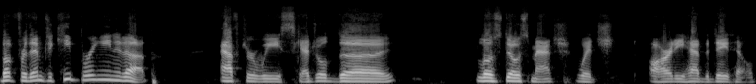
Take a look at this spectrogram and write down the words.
But for them to keep bringing it up after we scheduled the Los Dos match, which already had the date held,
